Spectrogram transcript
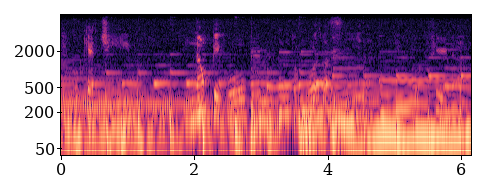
Ficou quietinho, não pegou, tomou as vacinas, ficou firme, né?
